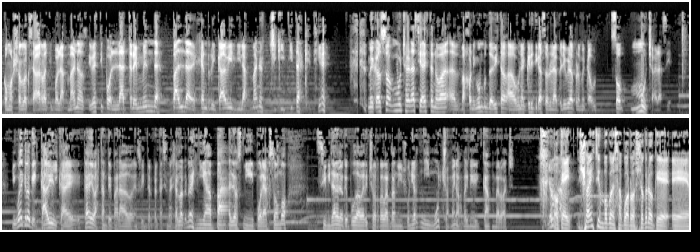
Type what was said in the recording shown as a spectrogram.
como Sherlock se agarra tipo las manos y ves tipo la tremenda espalda de Henry Cavill y las manos chiquititas que tiene. Me causó mucha gracia, esto no va eh, bajo ningún punto de vista a una crítica sobre la película, pero me causó mucha gracia. Igual creo que Cavill cae, cae bastante parado en su interpretación de Sherlock. No es ni a palos ni por asomo similar a lo que pudo haber hecho Robert Downey Jr., ni mucho menos Benedict Cumberbatch. Ok, yo ahí estoy un poco en desacuerdo. Yo creo que eh,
